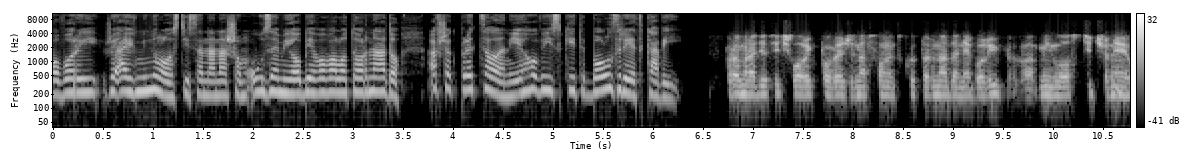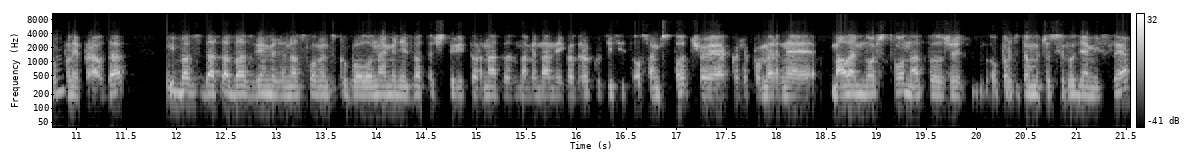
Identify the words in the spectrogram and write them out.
hovorí, že aj v minulosti sa na našom území objavovalo tornádo, avšak predsa len jeho výskyt bol zriedkavý. V prvom rade si človek povie, že na Slovensku tornáda neboli v minulosti, čo nie je mm-hmm. úplne pravda iba z databáz vieme, že na Slovensku bolo najmenej 24 tornád zaznamenaných od roku 1800, čo je akože pomerne malé množstvo na to, že oproti tomu, čo si ľudia myslia.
